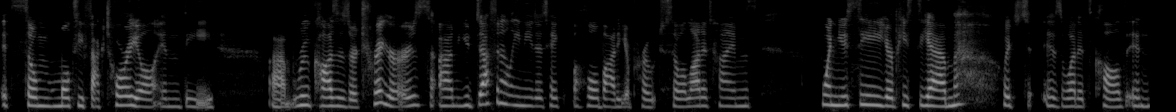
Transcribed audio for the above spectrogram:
it's so multifactorial in the um, root causes or triggers, um, you definitely need to take a whole body approach. So, a lot of times when you see your PCM which is what it's called in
